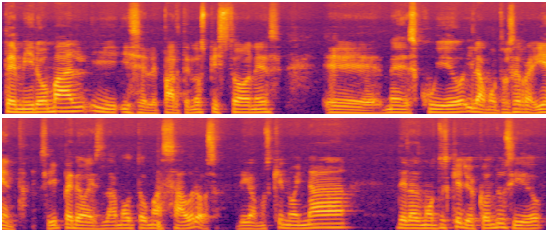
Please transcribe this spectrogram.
te miro mal y, se le parten los pistones, eh, me descuido y la moto se revienta, ¿sí? Pero es la moto más sabrosa. Digamos que no hay nada de las motos que yo he conducido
